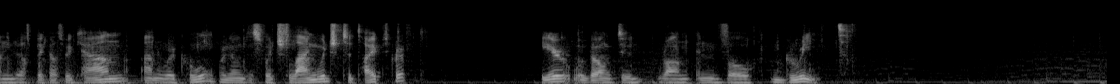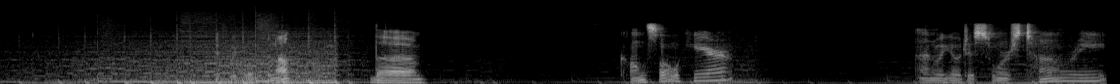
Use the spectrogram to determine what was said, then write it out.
and just because we can and we're cool, we're going to switch language to TypeScript. Here we're going to run invoke greet. If we open up the console here and we go to source Tauri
